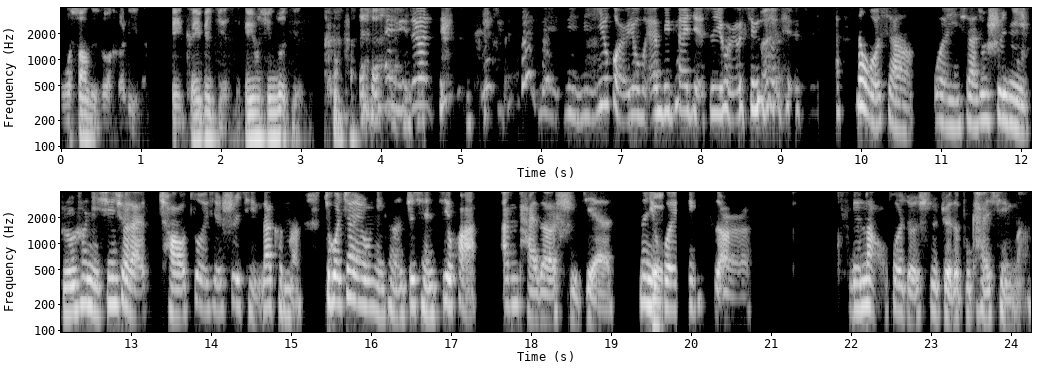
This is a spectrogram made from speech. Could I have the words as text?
我双子座合理的，可以可以被解释，可以用星座解释。哎，你这个，你你你一会儿用 MBTI 解释，一会儿用星座解释。那我想问一下，就是你，比如说你心血来潮做一些事情，那可能就会占用你可能之前计划安排的时间。那你会因此而苦恼或者是觉得不开心吗？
